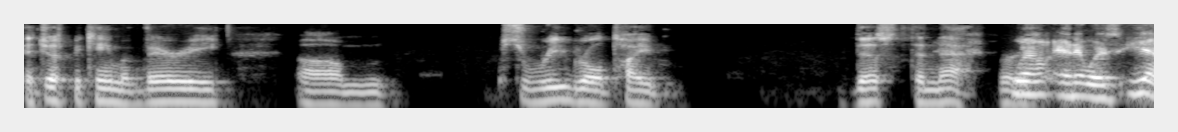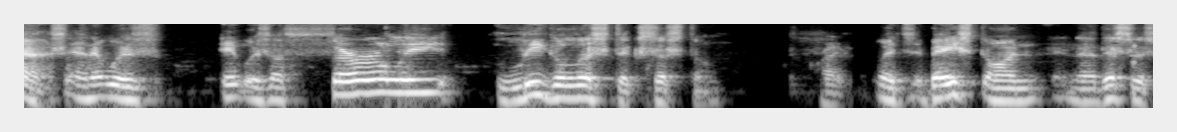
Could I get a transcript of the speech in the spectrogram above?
it just became a very um, cerebral type this than that. Well, and it was yes, and it was it was a thoroughly legalistic system. Right. It's based on now this is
